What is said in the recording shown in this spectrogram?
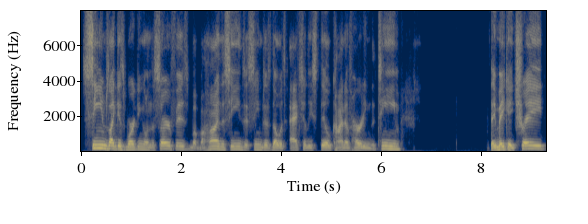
seems like it's working on the surface, but behind the scenes, it seems as though it's actually still kind of hurting the team. They make a trade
